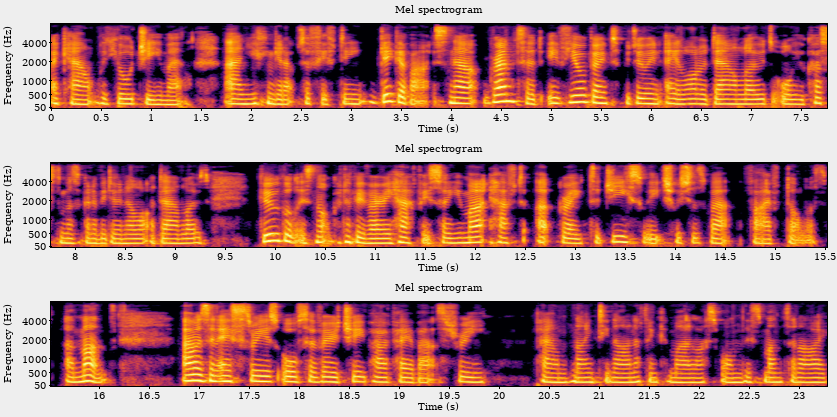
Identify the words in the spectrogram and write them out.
account with your Gmail and you can get up to 15 gigabytes. Now, granted, if you're going to be doing a lot of downloads or your customers are going to be doing a lot of downloads, Google is not going to be very happy. So you might have to upgrade to G Suite, which is about $5 a month. Amazon S3 is also very cheap. I pay about £3.99, I think, in my last one this month, and I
